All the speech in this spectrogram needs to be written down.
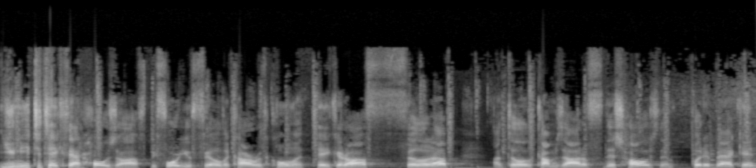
You need to take that hose off before you fill the car with coolant. Take it off, fill it up until it comes out of this hose, then put it back in.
